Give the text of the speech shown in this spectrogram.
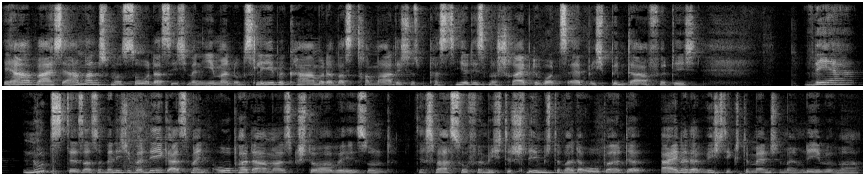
ja, war ich auch manchmal so, dass ich, wenn jemand ums Leben kam oder was Dramatisches passiert ist, man schreibt eine WhatsApp, ich bin da für dich. Wer nutzt es? Also wenn ich überlege, als mein Opa damals gestorben ist und das war so für mich das Schlimmste, weil der Opa der, einer der wichtigsten Menschen in meinem Leben war.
